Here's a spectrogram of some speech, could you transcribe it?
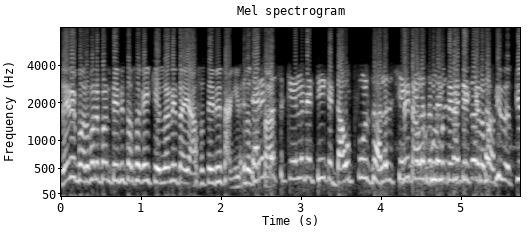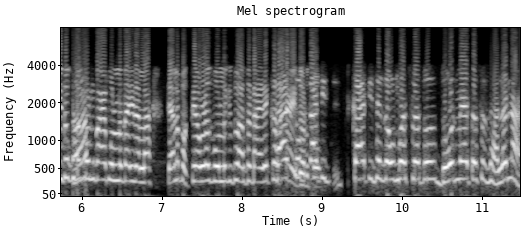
नाही नाही बरोबर आहे, पण त्यांनी तसं काही केलं नाही ताई असं त्यांनी सांगितलं त्याने. तसं केलं नाही ठीक आहे डाऊटफुल झालं चेक केलं doubtful तर त्यांनी check केलं. तिथं कुठं? कोण काय बोललं ताई त्याला त्याला फक्त एवढंच बोललं की तू असं डायरेक्ट कसं काय तो- का करतो ति- का तिथे जाऊन बसला तो दोन वेळा तसं झालं ना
